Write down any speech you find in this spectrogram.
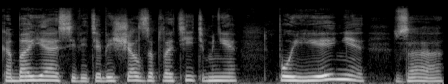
Кабаяси ведь обещал заплатить мне по иене за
